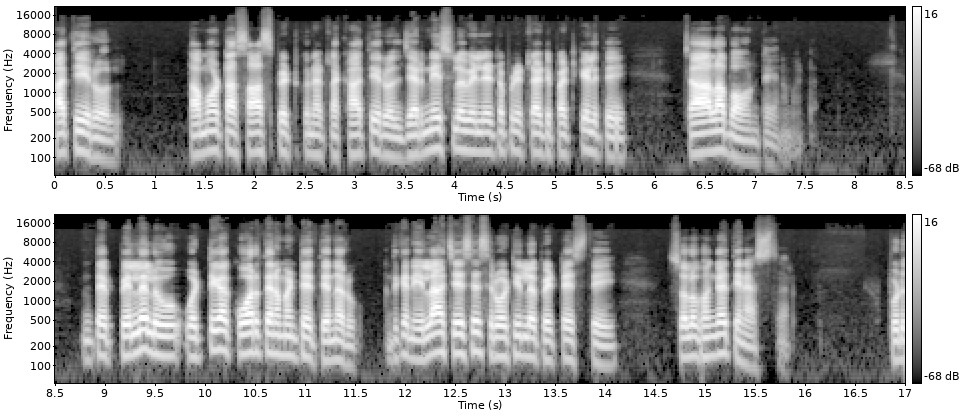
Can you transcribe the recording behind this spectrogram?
ఖాతీ రోల్ టమోటా సాస్ పెట్టుకుని అట్లా ఖాతీ రోల్ జర్నీస్లో వెళ్ళేటప్పుడు ఇట్లాంటి పట్టుకెళితే చాలా బాగుంటాయి అన్నమాట అంటే పిల్లలు ఒట్టిగా కూర తినమంటే తినరు. అందుకని ఇలా చేసేసి రోటీల్లో పెట్టేస్తే సులభంగా తినేస్తారు. ఇప్పుడు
